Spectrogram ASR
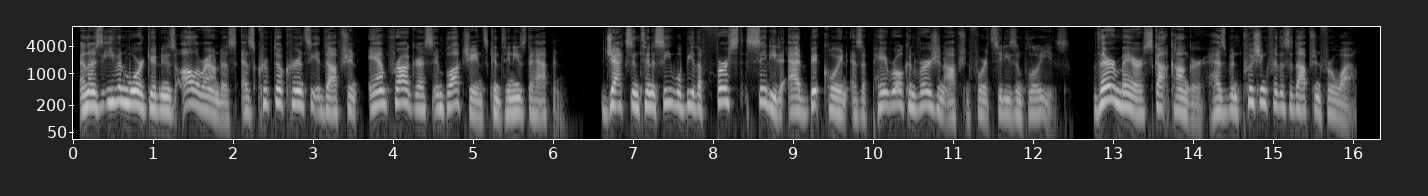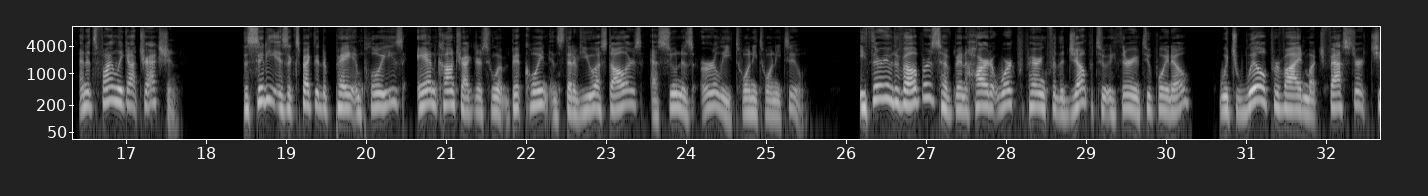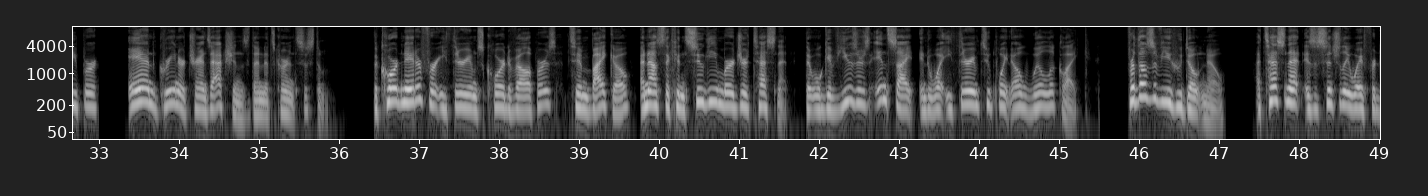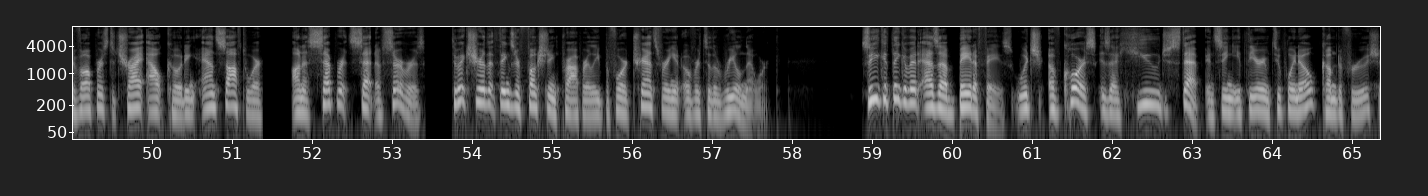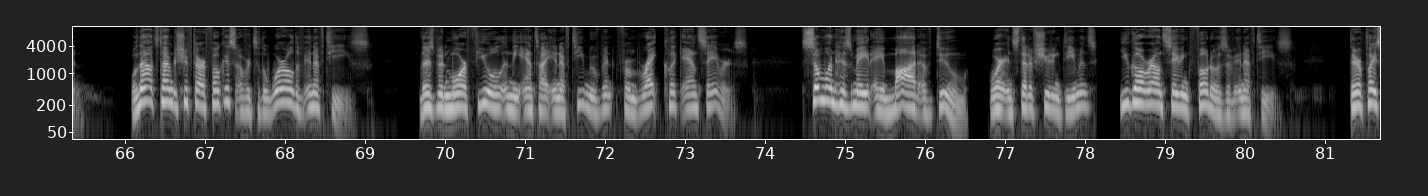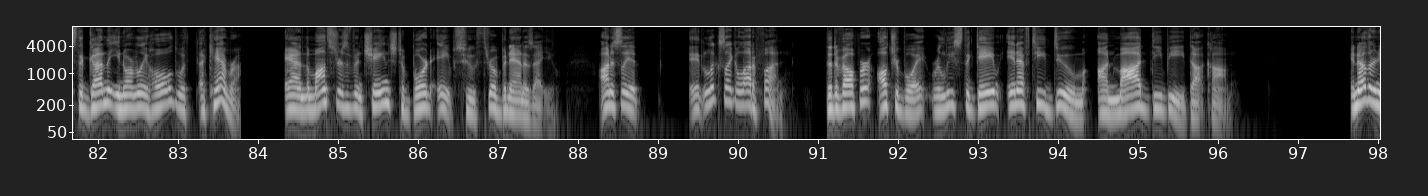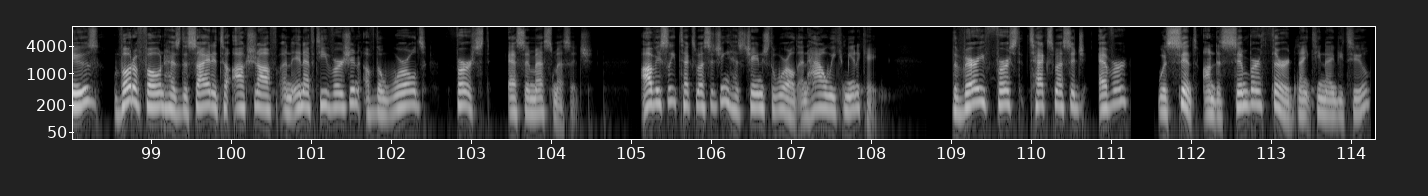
And there's even more good news all around us as cryptocurrency adoption and progress in blockchains continues to happen. Jackson, Tennessee will be the first city to add Bitcoin as a payroll conversion option for its city's employees. Their mayor, Scott Conger, has been pushing for this adoption for a while, and it's finally got traction. The city is expected to pay employees and contractors who want Bitcoin instead of US dollars as soon as early 2022. Ethereum developers have been hard at work preparing for the jump to Ethereum 2.0, which will provide much faster, cheaper, and greener transactions than its current system. The coordinator for Ethereum's core developers, Tim Beiko, announced the Kintsugi merger testnet that will give users insight into what Ethereum 2.0 will look like. For those of you who don't know, a testnet is essentially a way for developers to try out coding and software on a separate set of servers to make sure that things are functioning properly before transferring it over to the real network. So you could think of it as a beta phase, which of course is a huge step in seeing Ethereum 2.0 come to fruition. Well, now it's time to shift our focus over to the world of NFTs. There's been more fuel in the anti NFT movement from right click and savers. Someone has made a mod of Doom where instead of shooting demons, you go around saving photos of NFTs. They replace the gun that you normally hold with a camera, and the monsters have been changed to bored apes who throw bananas at you. Honestly, it it looks like a lot of fun. The developer, Ultra Boy, released the game NFT Doom on moddb.com. In other news, Vodafone has decided to auction off an NFT version of the world's first SMS message. Obviously, text messaging has changed the world and how we communicate. The very first text message ever was sent on December 3rd, 1992.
